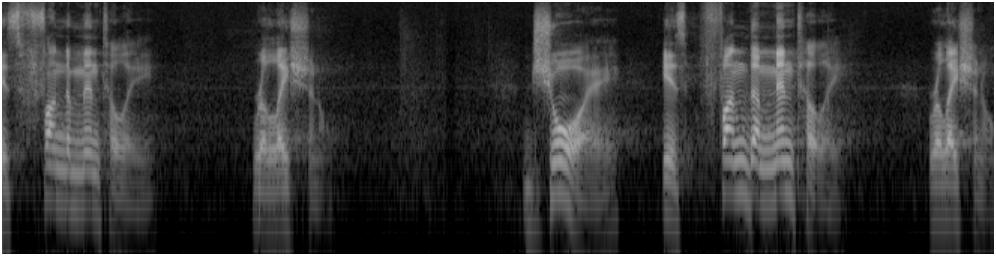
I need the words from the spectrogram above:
is fundamentally relational. Joy is fundamentally relational.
